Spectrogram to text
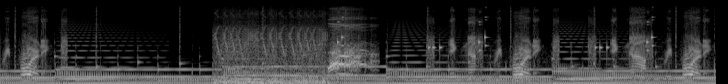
Reporting. Acknowledge. Reporting. Acknowledge. Reporting.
